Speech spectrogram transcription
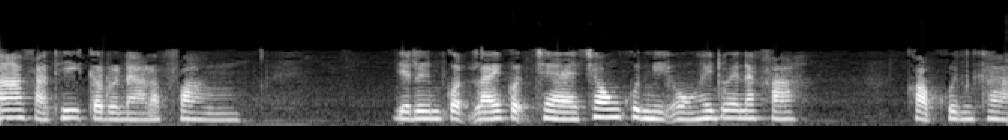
มากค่ะที่กรุณารับฟัง อย่าลืมกดไลค์กดแชร์ช่องคุณมีองค์ให้ด้วยนะคะ ขอบคุณค่ะ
